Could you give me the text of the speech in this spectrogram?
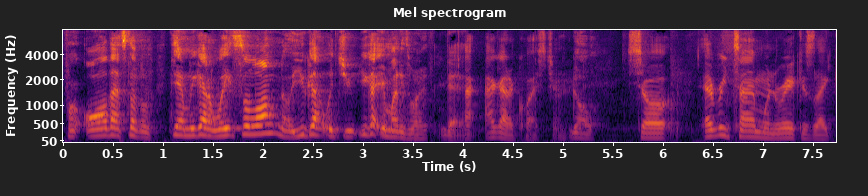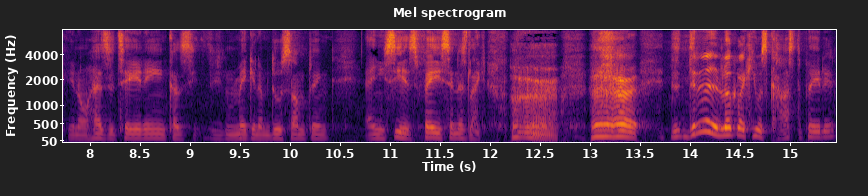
for all that stuff of damn, we gotta wait so long. No, you got what you you got your money's worth. Yeah. I, I got a question. Go. So every time when Rick is like, you know, hesitating because he's making him do something, and you see his face and it's like, "Ugh, ugh," didn't it look like he was constipated?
